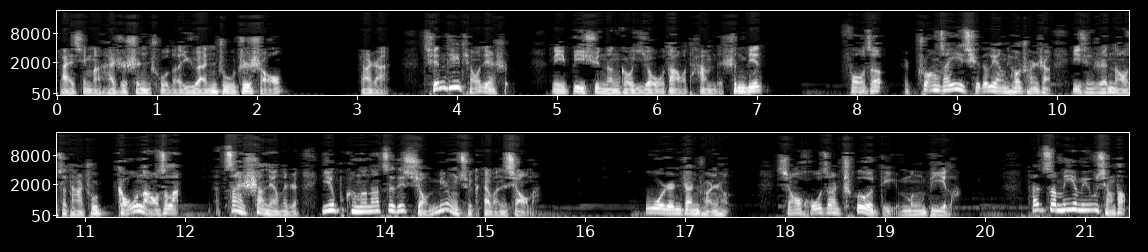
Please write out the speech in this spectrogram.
百姓们还是伸出了援助之手。当然，前提条件是你必须能够游到他们的身边，否则撞在一起的两条船上已经人脑子打出狗脑子了。再善良的人也不可能拿自己的小命去开玩笑嘛。倭人战船上，小胡子彻底懵逼了，他怎么也没有想到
